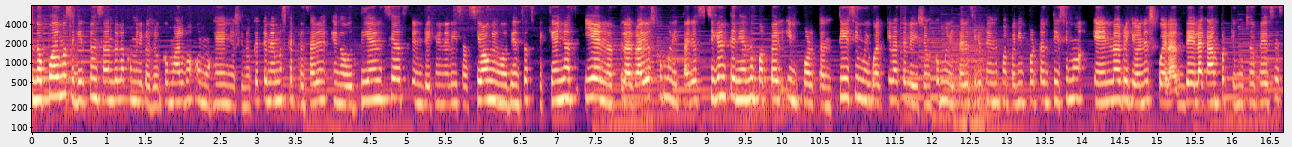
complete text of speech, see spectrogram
No podemos seguir pensando en la comunicación como algo homogéneo, sino que tenemos que pensar en, audiencias, en regionalización, en audiencias pequeñas y en las, radios comunitarias siguen teniendo un papel importantísimo, igual que la televisión comunitaria sigue teniendo un papel importantísimo en las regiones fuera de la GAM, porque muchas veces,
